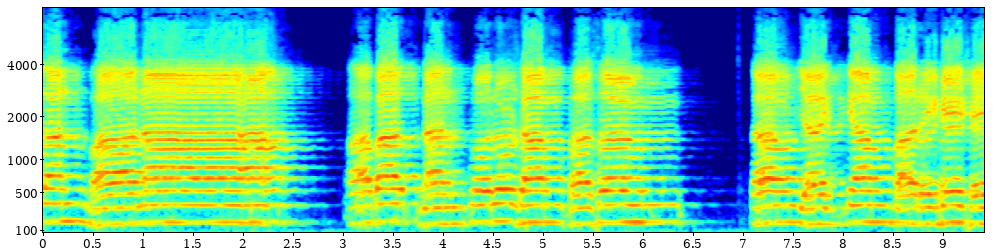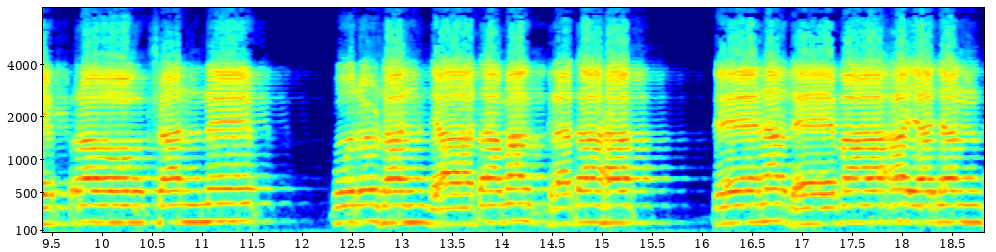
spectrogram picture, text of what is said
तन्वानाः अबध्नन् पुरुषम् पशुम् तम् यज्ञम् बर्हिषि प्रोक्षन् पुरुषम् जातमग्रतः। तेन देवा अयजन्त।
